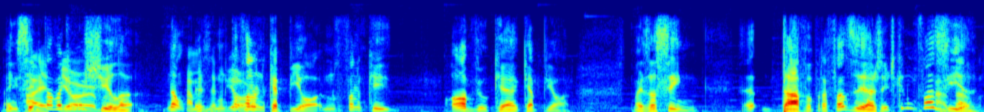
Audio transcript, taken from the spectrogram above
a gente sempre Ah, é tava pior, de mochila. Não, Ah, mas eu é não tô pior. falando que é pior, não tô falando que óbvio que é, que é pior. Mas assim, é, dava pra fazer, a gente que não fazia. Ah, dava.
